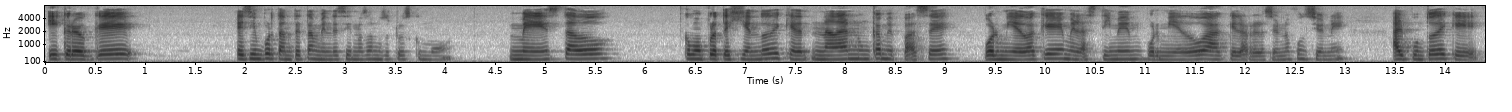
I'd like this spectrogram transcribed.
Y creo que es importante también decirnos a nosotros como, me he estado como protegiendo de que nada nunca me pase por miedo a que me lastimen, por miedo a que la relación no funcione, al punto de que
